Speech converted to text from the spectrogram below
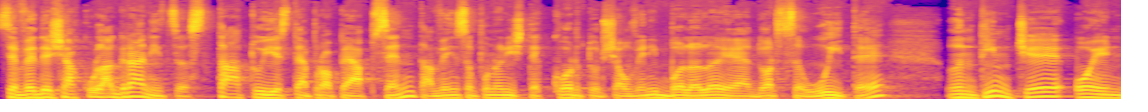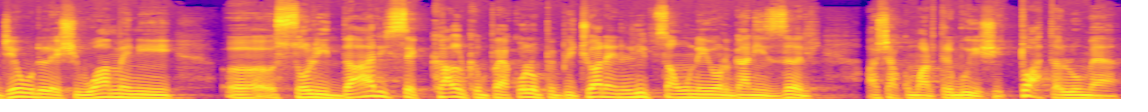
se vede și acum la graniță. Statul este aproape absent, a venit să pună niște corturi și au venit bălălăia doar să uite, în timp ce ONG-urile și oamenii uh, solidari se calcă pe acolo pe picioare în lipsa unei organizări așa cum ar trebui și toată lumea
